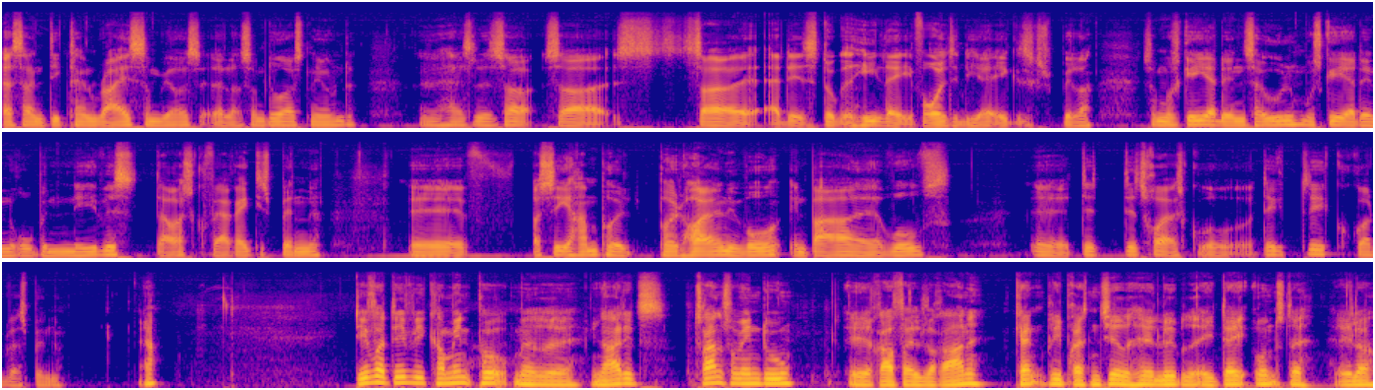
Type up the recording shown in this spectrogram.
altså en Declan Rice, som, vi også, eller som du også nævnte, øh, Hasle, så, så, så er det stukket helt af i forhold til de her engelske spillere. Så måske er det en Saul, måske er det en Ruben Neves, der også kunne være rigtig spændende. øh, at se ham på et, på et højere niveau end bare øh, Wolves, Øh, det, det tror jeg skulle, det, det kunne godt være spændende. Ja. Det var det, vi kom ind på med øh, Uniteds transfervindue. Øh, Rafael Varane kan blive præsenteret her i løbet af i dag, onsdag, eller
